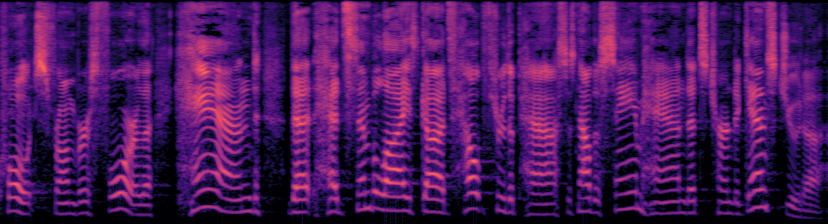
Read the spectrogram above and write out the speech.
quotes from verse 4. The hand that had symbolized God's help through the past is now the same hand that's turned against Judah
